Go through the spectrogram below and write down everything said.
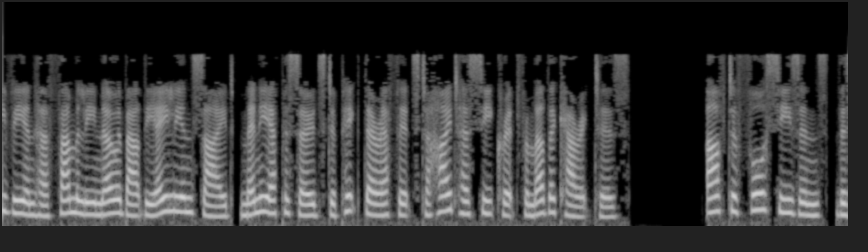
Evie and her family know about the alien side. Many episodes depict their efforts to hide her secret from other characters. After four seasons, the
